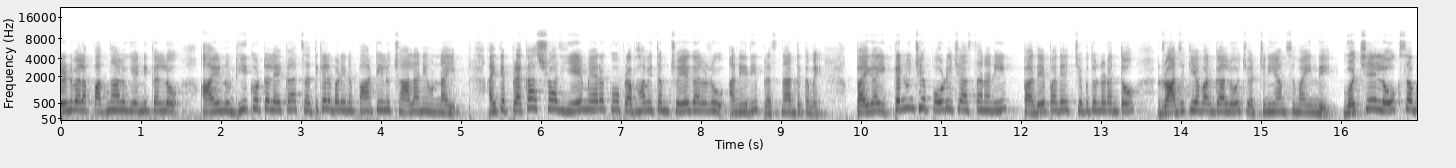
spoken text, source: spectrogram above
రెండు వేల పద్నాలుగు ఎన్నికల్లో ఆయన్ను ఢీకొట్టలేక చతికిలబడిన పార్టీలు చాలానే ఉన్నాయి. అయితే ప్రకాష్ రాజ్ ఏ మేరకు ప్రభావితం చేయగలరు అనేది ప్రశ్నార్థకమే. పైగా ఇక్కడి నుంచే పోటీ చేస్తానని పదే పదే చెబుతుండడంతో రాజకీయ వర్గాల్లో చర్చనీయాంశమైంది. వచ్చే లోక్సభ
